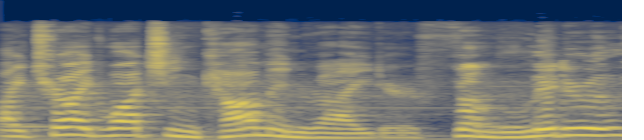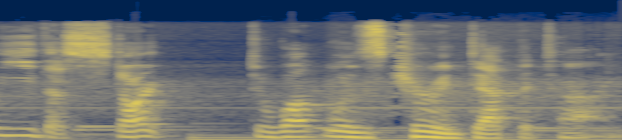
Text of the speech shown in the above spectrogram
I tried watching Kamen Rider from literally the start to what was current at the time.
